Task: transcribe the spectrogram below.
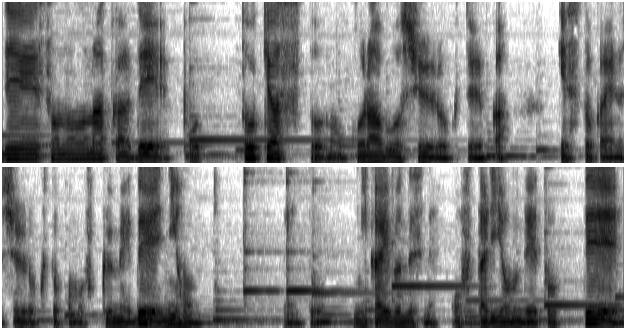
で、その中で、ポッドキャストのコラボ収録というか、ゲスト会の収録とかも含めで2本、えっ、と、2回分ですね。お二人呼んで撮って、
